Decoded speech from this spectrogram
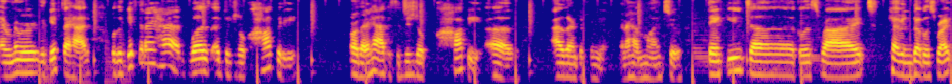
And remember the gift I had? Well, the gift that I had was a digital copy or that I have is a digital copy of I Learned It From You. And I have mine too. Thank you, Douglas Wright. Kevin Douglas Wright.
